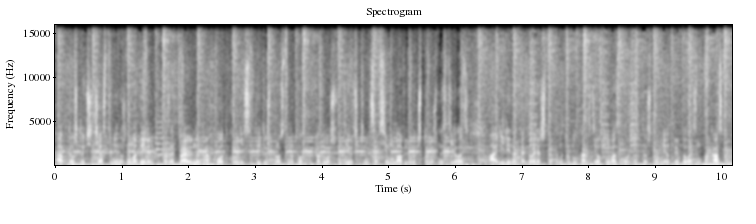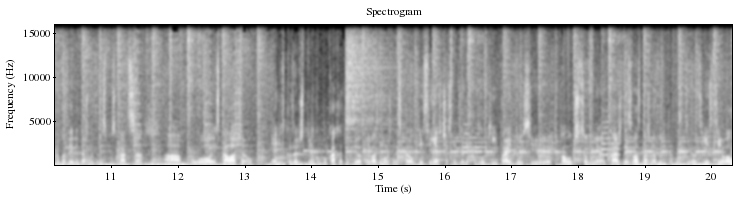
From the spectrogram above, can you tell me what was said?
а, потому что очень часто мне нужно моделям показать правильную проходку. Если ты идешь просто на плоской подошве, девочки не совсем улавливают, что нужно сделать. А, или иногда говорят, что это на каблуках сделать невозможно, потому что у меня, например, был один показ, когда модели должны были спускаться а, по эскалатору. И они сказали, что на каблуках это сделать невозможно. Я сказал, если я сейчас надену каблуки и пройдусь, и это получится у меня, каждая из вас должна будет это сделать. Я сделал.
